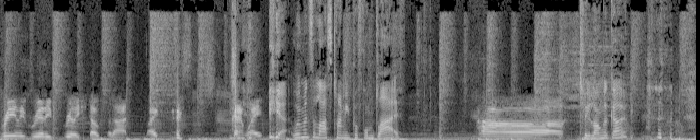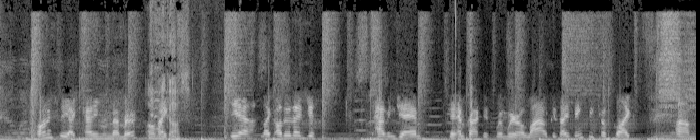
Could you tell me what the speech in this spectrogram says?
really, really, really stoked for that. Like, can't wait. Yeah. When was the last time you performed live? Uh, Too long ago? honestly, I can't even remember. Oh my Like, gosh. Yeah, like other than just having jam jam practice when we were allowed, because I think we took like, um,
